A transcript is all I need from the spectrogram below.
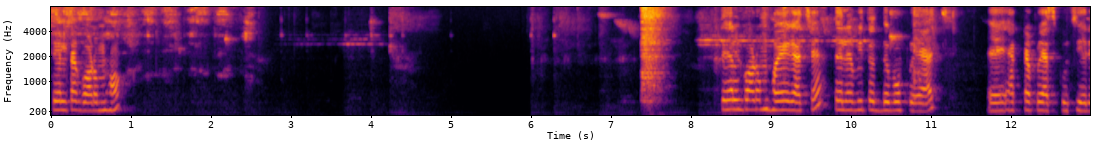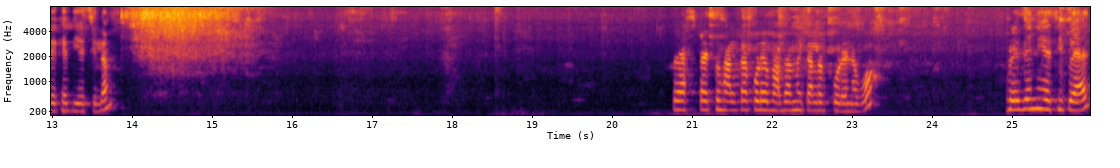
তেলটা গরম হোক। তেল গরম হয়ে গেছে, তেলের ভিতর দেব পেঁয়াজ। এই একটা পেঁয়াজ কুচিয়ে রেখে দিয়েছিলাম। পেঁয়াজটা একটু হালকা করে বাদামি কালার করে নেব। ভেজে নিয়েছি পেঁয়াজ।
